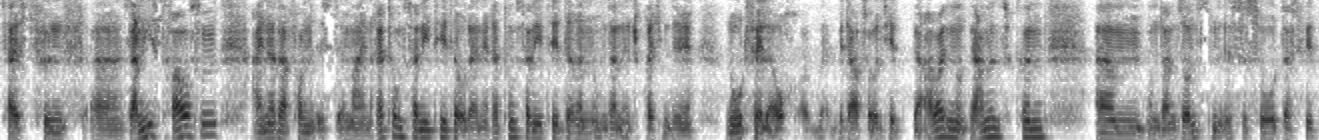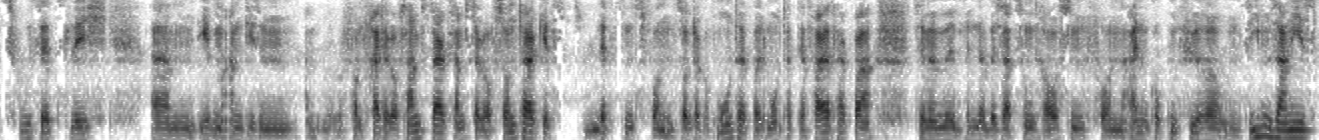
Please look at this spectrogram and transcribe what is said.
das heißt fünf äh, Sannis draußen. Einer davon ist immer ein Rettungssanitäter oder eine Rettungssanitäterin, um dann entsprechende Notfälle auch äh, bedarfsorientiert bearbeiten und behandeln zu können. Ähm, und ansonsten ist es so, dass wir zusätzlich ähm, eben an diesen von Freitag auf Samstag, Samstag auf Sonntag, jetzt letztens von Sonntag auf Montag, weil Montag der Feiertag war, sind wir mit, einer Besatzung draußen von einem Gruppenführer und sieben Sunnis,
